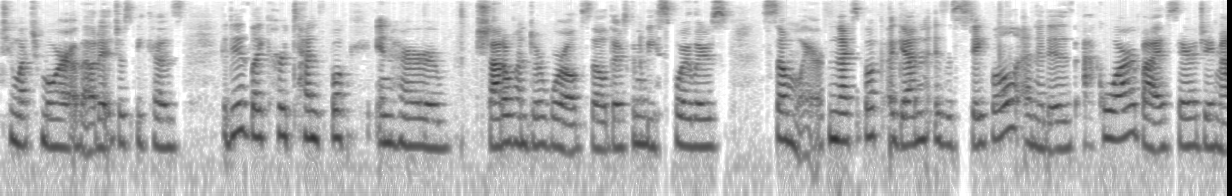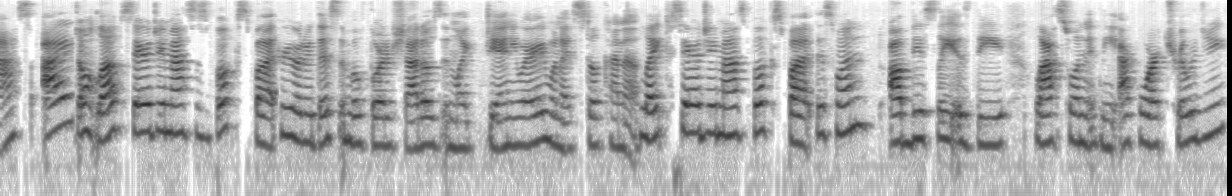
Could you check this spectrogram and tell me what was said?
too much more about it just because it is like her 10th book in her Shadowhunter world, so there's going to be spoilers somewhere. The next book, again, is a staple, and it is ACOWAR by Sarah J Maas. I don't love Sarah J Maas's books, but pre-ordered this in both Lord of Shadows in like January when I still kind of liked Sarah J Maas books, but this one obviously is the last one in the Aquar trilogy.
